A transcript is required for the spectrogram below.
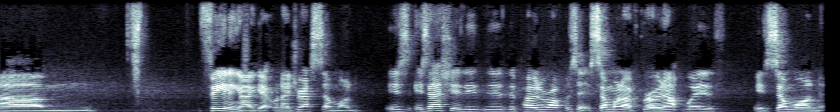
um, feeling I get when I dress someone is is actually the, the, the polar opposite. Someone I've grown up with. It's someone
